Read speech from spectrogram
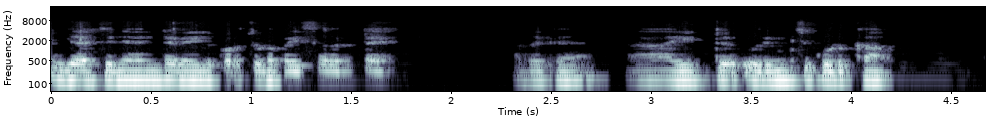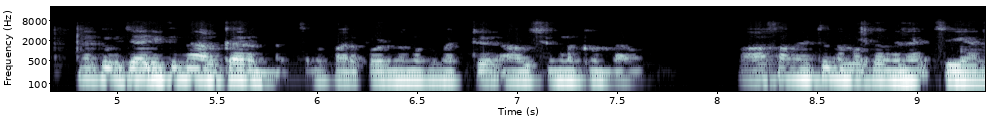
വിചാരിച്ചു ഞാൻ എന്റെ കയ്യിൽ കുറച്ചുകൂടെ പൈസ വരട്ടെ? അതൊക്കെ ആയിട്ട് ഒരുമിച്ച് കൊടുക്കാം എന്നൊക്കെ വിചാരിക്കുന്ന ആൾക്കാരുണ്ട്. ചിലപ്പോൾ പലപ്പോഴും നമുക്ക് മറ്റ് ആവശ്യങ്ങളൊക്കെ ഉണ്ടാവും. ആ സമയത്ത് നമുക്ക് അങ്ങനെ ചെയ്യാൻ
